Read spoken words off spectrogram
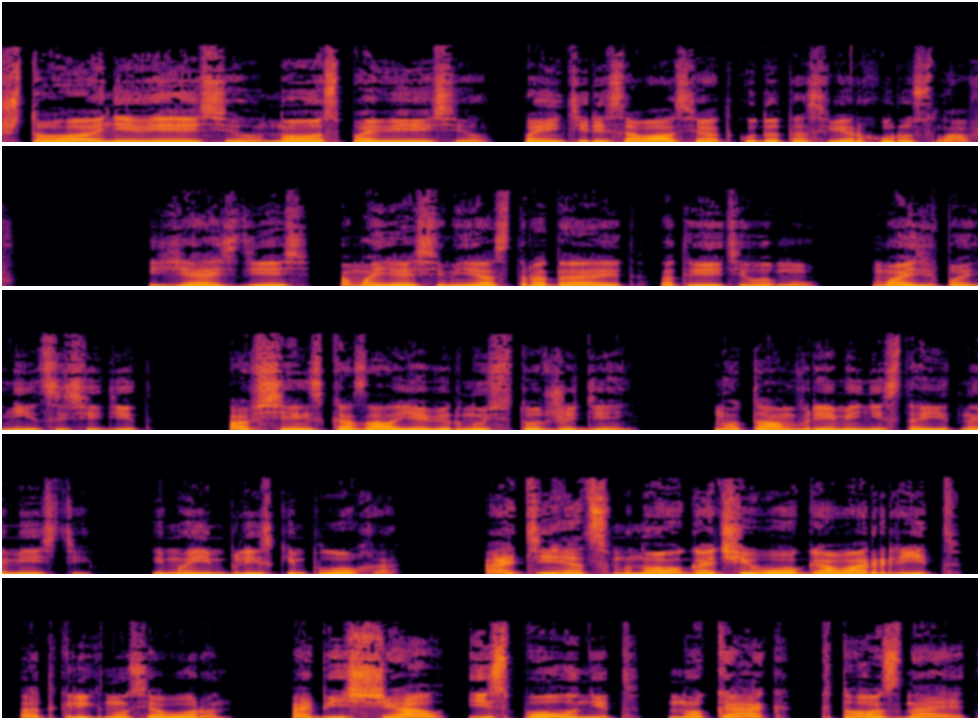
«Что не весил, нос повесил?» – поинтересовался откуда-то сверху Руслав. «Я здесь, а моя семья страдает», – ответил ему. «Мать в больнице сидит. А в сень сказал, я вернусь в тот же день. Но там время не стоит на месте, и моим близким плохо». «Отец много чего говорит», – откликнулся ворон. Обещал, исполнит. Но как? Кто знает?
